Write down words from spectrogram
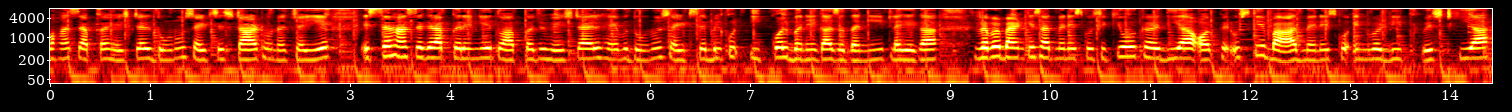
वहाँ से आपका हेयर स्टाइल दोनों साइड से स्टार्ट होना चाहिए। इस तरह से अगर आप करेंगे तो आपका जो हेयर स्टाइल है, वो दोनों साइड से बिल्कुल इक्वल बनेगा, ज़्यादा नीट लगेगा। रबर बैंड के साथ मैंने इसको सिक्योर कर दिया और फिर उसके बाद मैंने इसको इनवर्डली ट्विस्ट किया।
